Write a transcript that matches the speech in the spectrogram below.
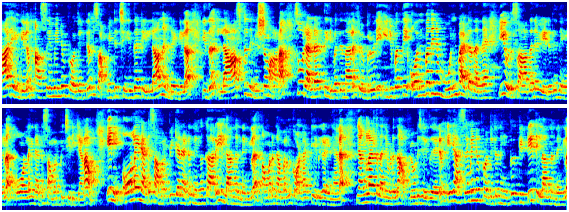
ആരെങ്കിലും അസൈൻമെന്റും പ്രൊജക്റ്റും സബ്മിറ്റ് ചെയ്തിട്ടില്ല എന്നുണ്ടെങ്കിൽ ഇത് ലാസ്റ്റ് നിമിഷമാണ്. സോ രണ്ടായിരത്തി ഇരുപത്തിനാല് ഫെബ്രുവരി ഇരുപത്തി ഒൻപതിന് മുൻപായിട്ട് തന്നെ ഈ ഒരു സാധനം എഴുതി നിങ്ങൾ ഓൺലൈനായിട്ട് സമർപ്പിച്ചിരിക്കണം. ഇനി ഓൺലൈനായിട്ട് സമർപ്പിക്കാനായിട്ട് നിങ്ങൾക്ക് അറിയില്ല എന്നുണ്ടെങ്കിൽ നമ്മുടെ നമ്പറിൽ കോൺടാക്ട് ചെയ്ത് കഴിഞ്ഞാൽ ഞങ്ങളായിട്ട് തന്നെ ഇവിടുന്ന് അപ്ലോഡ് ചെയ്തു തരും. ഇനി അസൈൻമെന്റും പ്രോജക്റ്റ് നിങ്ങൾക്ക് കിട്ടിയിട്ടില്ല എന്നുണ്ടെങ്കിൽ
